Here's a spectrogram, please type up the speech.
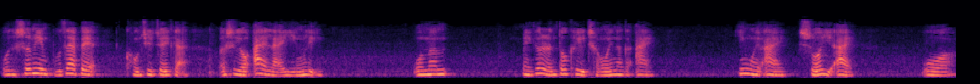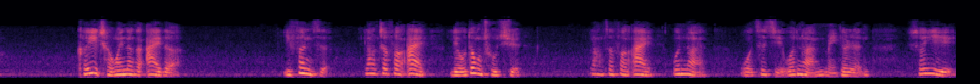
我的生命不再被恐惧追赶，而是由爱来引领。我们每个人都可以成为那个爱，因为爱，所以爱，我可以成为那个爱的一份子，让这份爱流动出去。让这份爱温暖我自己，温暖每个人。所以，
